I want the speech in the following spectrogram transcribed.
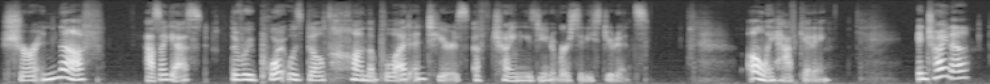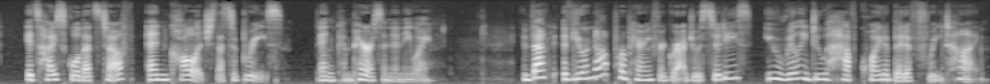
Sure enough, as I guessed, the report was built on the blood and tears of Chinese university students. Only half kidding. In China, It's high school that's tough, and college that's a breeze, in comparison anyway. In fact, if you're not preparing for graduate studies, you really do have quite a bit of free time.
